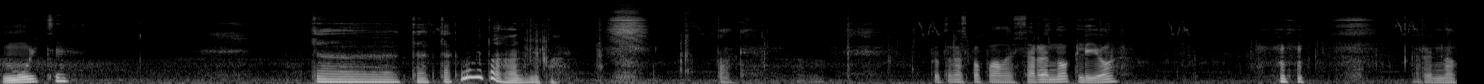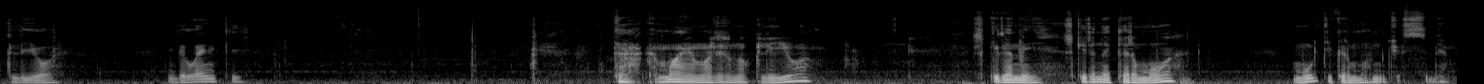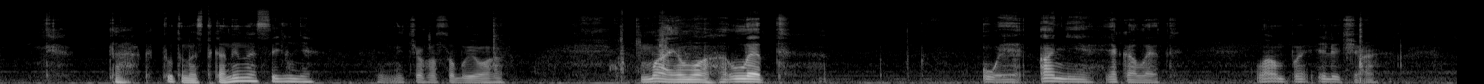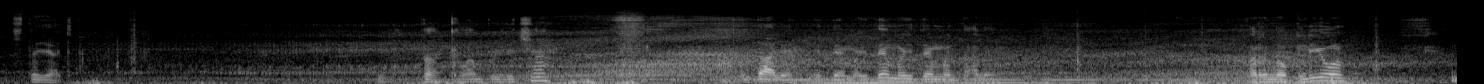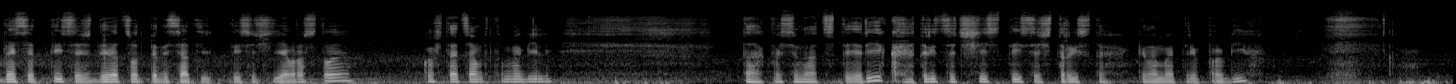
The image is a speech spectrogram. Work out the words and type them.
Мульті. Так, так, так. Ну непогано, непогано. Так. Тут у нас попалося Renault Clio. Renault Clio. Біленький. Так, маємо Renault Clio. Шкіряний, шкіряне кермо. Мультикермо, нічого собі. Так, тут у нас тканина сидіння. Нічого особливого. Маємо LED. Ой, а ні, яка LED? Лампи і ліча стоять. Так, лампи і ліча. Далі йдемо, йдемо, йдемо далі. Renault Clio. 10 тисяч 950 тисяч євро стоїть. Коштує цей автомобіль. Так, 18 рік, 36 тисяч 300 кілометрів пробіг.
